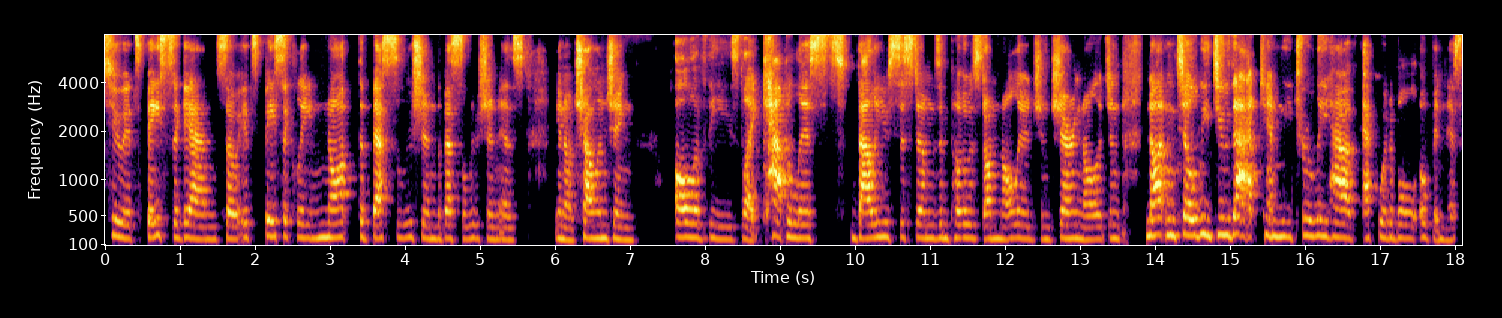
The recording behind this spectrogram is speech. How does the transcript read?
to its base again. So it's basically not the best solution. The best solution is, you know, challenging all of these like capitalist value systems imposed on knowledge and sharing knowledge. And not until we do that can we truly have equitable openness.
